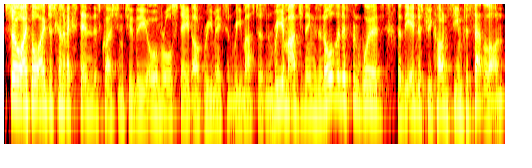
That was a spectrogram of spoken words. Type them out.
so I thought I'd just kind of extend this question to the overall state of remakes and remasters and reimaginings and all the different words that the industry can't seem to settle on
